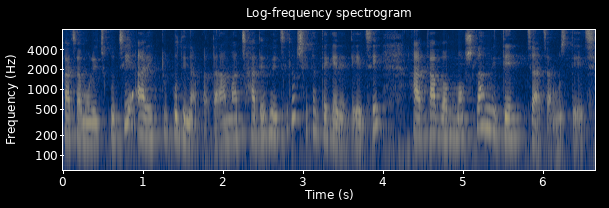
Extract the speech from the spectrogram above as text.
কাঁচামরিচ কুচি আর একটু পুদিনা পাতা। আমার ছাদে হয়েছিল, সেখান থেকে এনে দিয়েছি। আর কাবাব মশলা আমি দেড় চা চামচ দিয়েছি।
